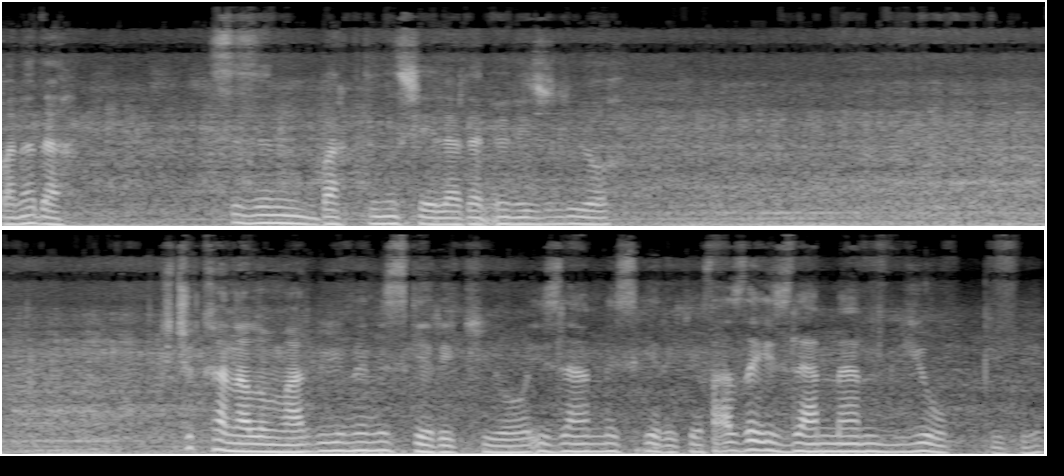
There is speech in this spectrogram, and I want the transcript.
bana da sizin baktığınız şeylerden öneriliyor. Küçük kanalım var. Büyümemiz gerekiyor. izlenmesi gerekiyor. Fazla izlenmem yok gibi.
